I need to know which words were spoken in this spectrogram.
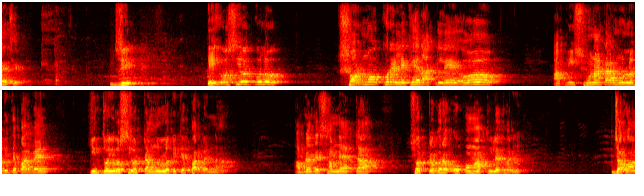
গেছে। জি, এই ওসিয়তগুলো স্বর্ণ অক্ষরে লেখে রাখলে, ও, আপনি সোনাটার মূল্য দিতে পারবেন, কিন্তু ওই ওসিয়তটা মূল্য দিতে পারবেন না। আপনাদের সামনে একটা ছোট্ট করে উপমা তুলে ধরি। যখন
